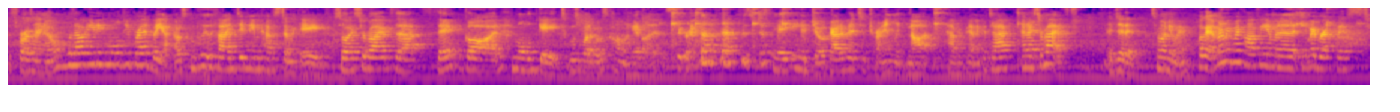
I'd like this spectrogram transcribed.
as far as I know, without eating moldy bread. But yeah, I was completely fine, didn't even have a stomach ache. So I survived that, thank God. Moldgate was what I was calling it on Instagram. I was just making a joke out of it to try and like not have a panic attack. And I survived. I did it. So anyway, okay, I'm gonna make my coffee, I'm gonna eat my breakfast,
